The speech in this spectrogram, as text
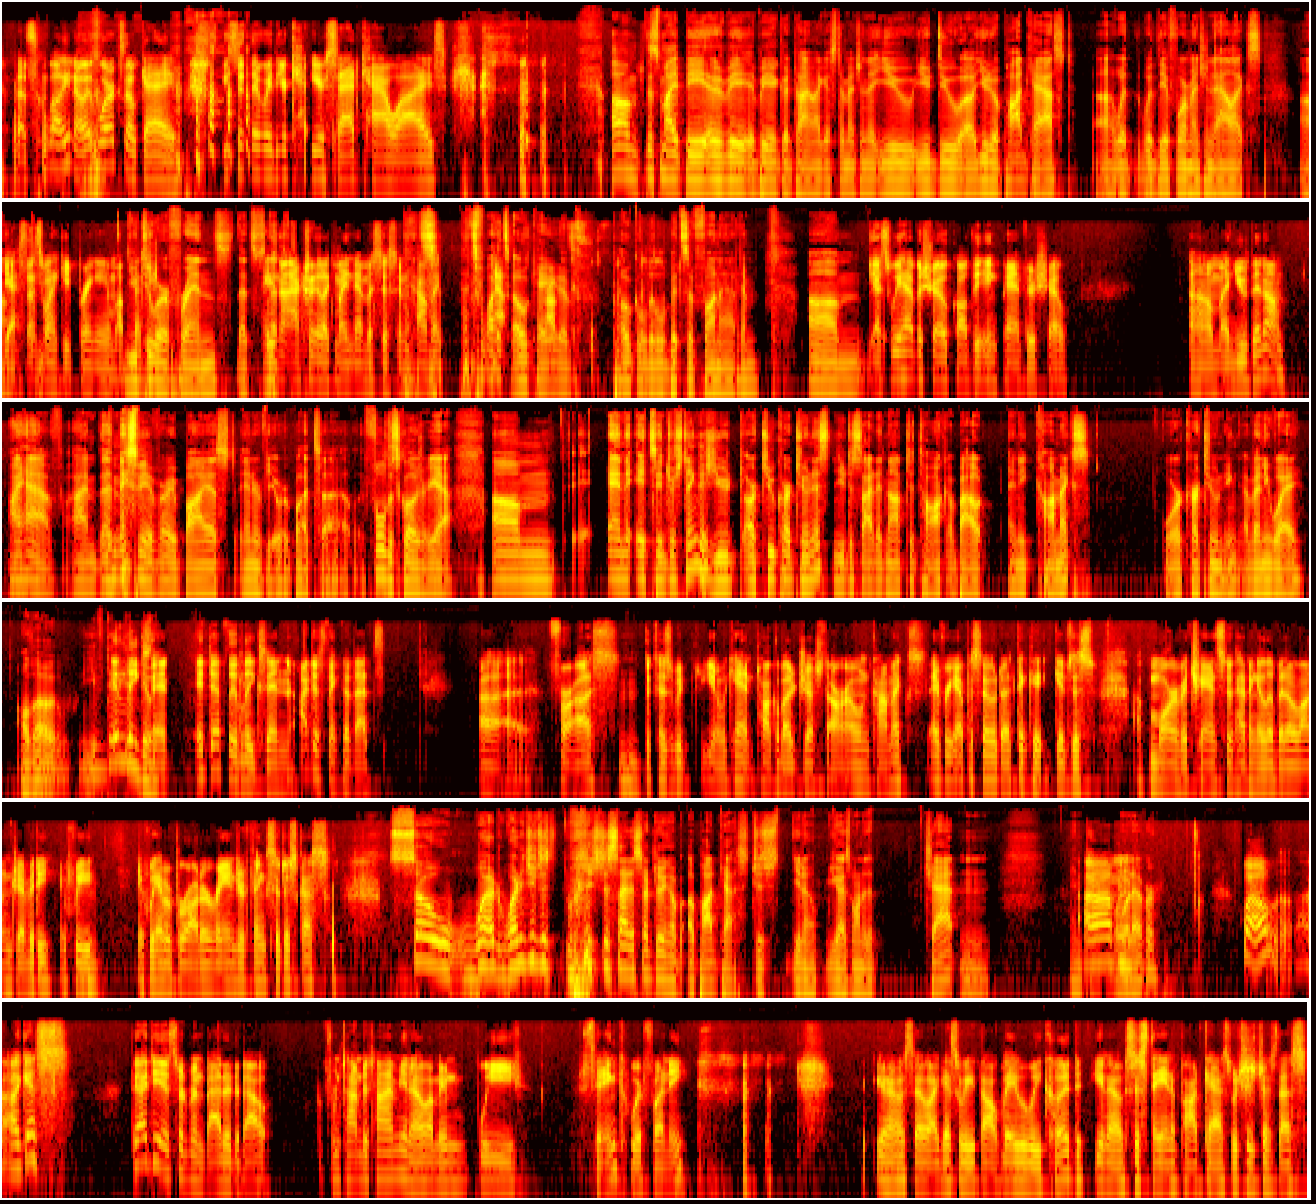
That's well, you know, it works okay. you sit there with your your sad cow eyes. um, this might be it would be it'd be a good time I guess to mention that you you do uh, you do a podcast uh, with with the aforementioned Alex um, yes, that's why I keep bringing him up. you two are friends that's He's that's, not actually like my nemesis in comic. that's why it's okay to poke little bits of fun at him um, yes, we have a show called the Ink Panther Show, um, and you've been on. I have. I'm. That makes me a very biased interviewer, but uh, full disclosure, yeah. Um, and it's interesting because you are two cartoonists, and you decided not to talk about any comics or cartooning of any way. Although you've did it leaks in. It definitely leaks in. I just think that that's uh, for us Mm-hmm. because we, you know, we can't talk about just our own comics every episode. I think it gives us a, more of a chance of having a little bit of longevity if we Mm-hmm. if we have a broader range of things to discuss. So, what? Why did you just? Why did you decide to start doing a, a podcast? Just you know, you guys wanted to chat and and Um, whatever. Well, I guess the idea has sort of been batted about from time to time. You know, I mean, we think we're funny. you know, so I guess we thought maybe we could, you know, sustain a podcast which is just us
